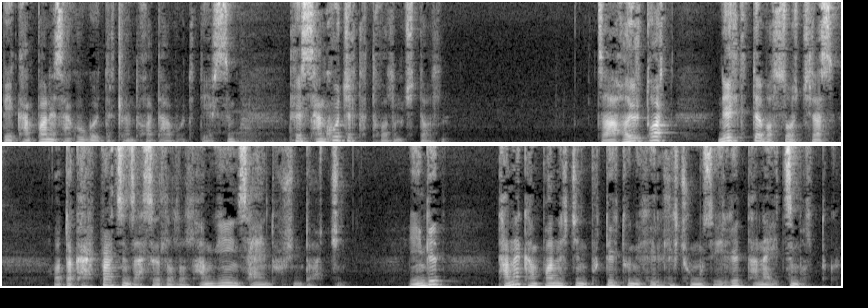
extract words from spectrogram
би компани санхүүгийн удирдлагын тухай та бүгдд ярьсан. Тэгэхээр санхүүжилт татах боломжтой болно. За хоёрдугаарт нээлттэй болсон учраас одоо корпорацийн засаглал бол хамгийн сайн түвшинд очино. Ингээд танай компани чинь бүтээгдэхүүний хэрэглэгч хүмүүс эргээд танай эзэн болдог.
